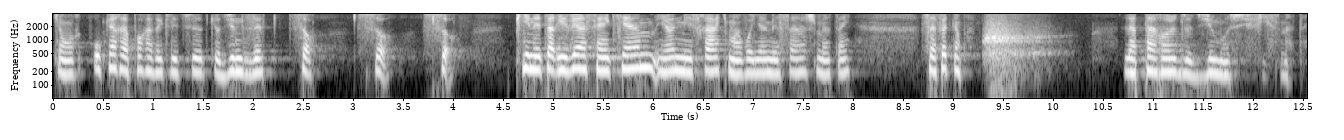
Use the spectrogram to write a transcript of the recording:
qui n'ont aucun rapport avec l'étude, que Dieu me disait ça, ça, ça. Puis il est arrivé un cinquième, il y a un de mes frères qui m'a envoyé un message ce matin. Ça a fait comme la parole de Dieu m'a suffi ce matin.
